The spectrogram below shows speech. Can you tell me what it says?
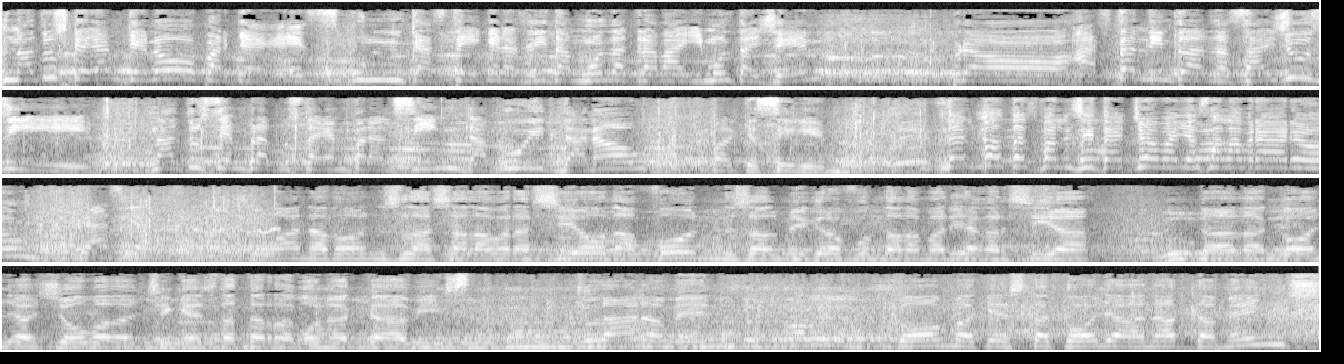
nosaltres creiem que no, perquè és un castell que necessita molt de treball i molta gent, però estan dintre dels assajos i nosaltres sempre apostarem per al 5, de 8, de 9, pel que sigui. Doncs moltes felicitats, jove, i a celebrar-ho. Gràcies. Joana, doncs, la celebració de fons al micròfon de la Maria Garcia de la colla jove dels xiquets de Tarragona que ha vist clarament com aquesta colla ha anat de menys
